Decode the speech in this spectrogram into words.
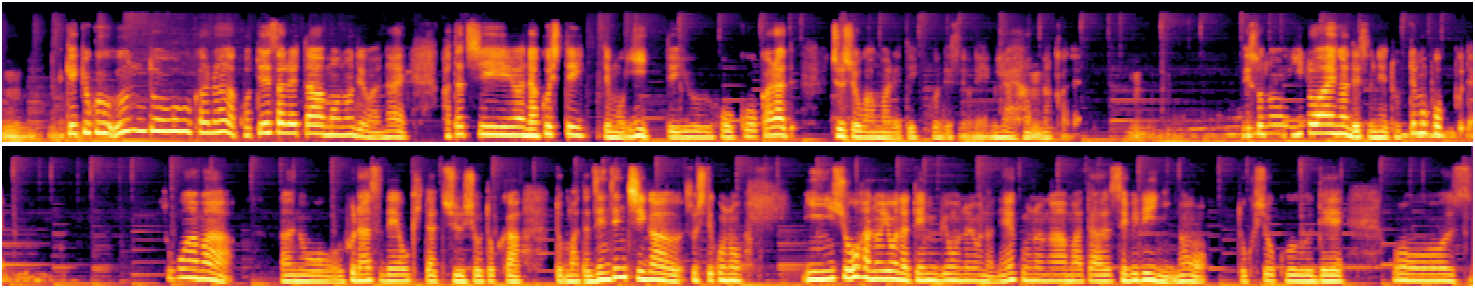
うんうん結局、運動から固定されたものではない、形はなくしていってもいいっていう方向から抽象が生まれていくんですよね、未来派の中で。うんで、その色合いがですね、とってもポップで。そこがまあ、あの、フランスで起きた抽象とかとまた全然違う。そしてこの印象派のような点描のようなね、これがまたセビリーニの特色で、こうす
